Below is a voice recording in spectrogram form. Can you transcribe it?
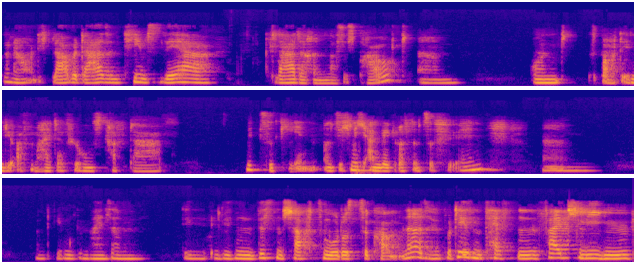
Genau, und ich glaube, da sind Teams sehr klar darin, was es braucht. Ähm, und es braucht eben die Offenheit der Führungskraft da mitzugehen und sich nicht angegriffen zu fühlen. Ähm, und eben gemeinsam die, in diesen Wissenschaftsmodus zu kommen. Ne? Also Hypothesen testen, falsch liegen,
